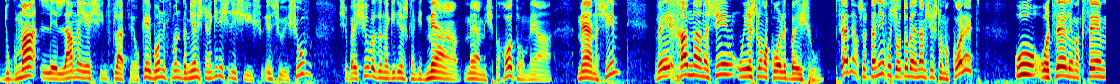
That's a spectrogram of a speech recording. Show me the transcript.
דוגמה ללמה יש אינפלציה, אוקיי? בואו בואו נדמיין שנגיד יש איזשהו, איזשהו יישוב, שביישוב הזה נגיד יש נגיד 100, 100 משפחות או 100, 100 אנשים, ואחד מהאנשים, הוא יש לו מכולת ביישוב. בסדר? עכשיו תניחו שאותו בן אדם שיש לו מכולת, הוא רוצה למקסם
